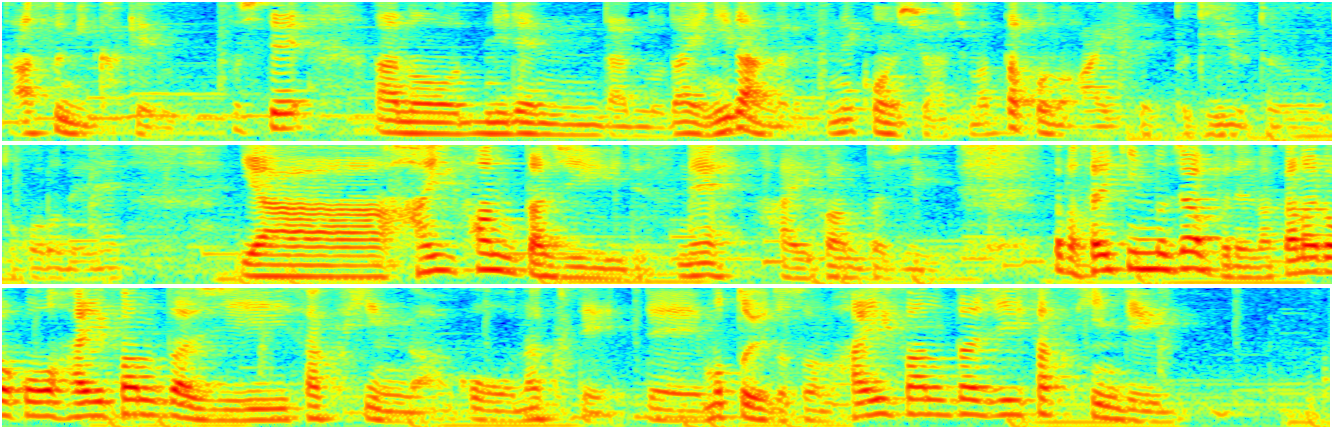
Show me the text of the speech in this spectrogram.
ーと、とみかける。そしてあの2連弾の第2弾がですね今週始まったこの「アイスヘッドギル」というところでね。いやハイファンタジーですね。ハイファンタジー。やっぱ最近のジャンプでなかなかこうハイファンタジー作品がこうなくて。でもっと言うとそのハイファンタジー作品で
